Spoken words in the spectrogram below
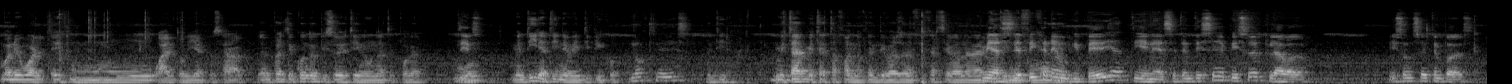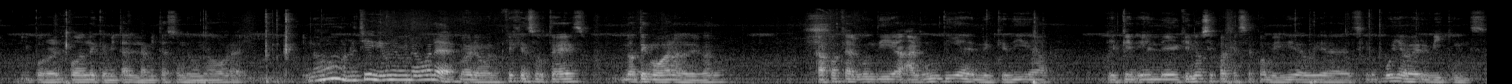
Bueno, igual es muy alto viaje. O sea, en parte, ¿cuántos episodios tiene una temporada? Diez. Mentira, tiene veintipico. No, tiene 10. Mentira. Me está, me está estafando, gente. Vayan a fijarse, van a ver. Mira, si se fijan en Wikipedia, tiene 76 episodios clavados. Y son 6 temporadas. Y por ponerle que mitad, la mitad son de una hora. Y... No, no tiene ni una de una hora. Bueno, bueno, fíjense ustedes, no tengo ganas de verlo. Capaz que algún día, algún día en el que diga, el que, el, el que no sepa qué hacer con mi vida, voy a decir, voy a ver Vikings.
